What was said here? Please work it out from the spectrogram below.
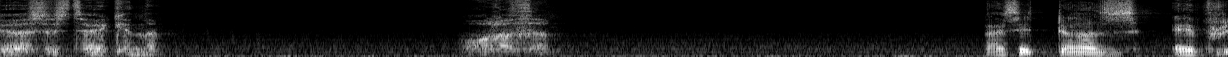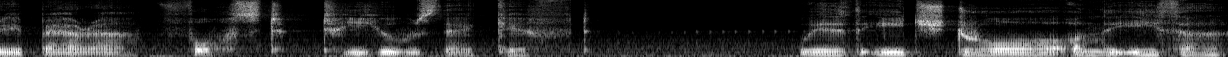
Curse has taken them. All of them. As it does every bearer forced to use their gift. With each draw on the ether,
